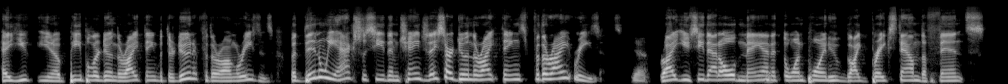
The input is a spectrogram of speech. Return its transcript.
hey you you know people are doing the right thing but they're doing it for the wrong reasons. But then we actually see them change. They start doing the right things for the right reasons yeah. right? You see that old man at the one point who like breaks down the fence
